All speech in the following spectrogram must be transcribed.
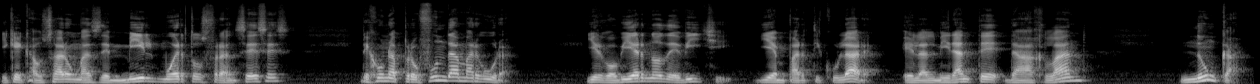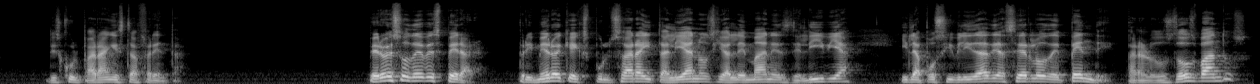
y que causaron más de mil muertos franceses, dejó una profunda amargura, y el gobierno de Vichy, y en particular el almirante Darlan, nunca disculparán esta afrenta. Pero eso debe esperar. Primero hay que expulsar a italianos y alemanes de Libia y la posibilidad de hacerlo depende, para los dos bandos,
